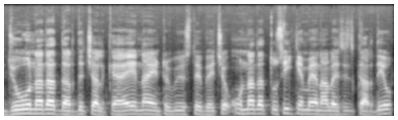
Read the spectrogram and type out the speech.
ਜੋ ਉਹਨਾਂ ਦਾ ਦਰਦ ਝਲਕਿਆ ਹੈ ਇਹਨਾਂ ਇੰਟਰਵਿਊਜ਼ ਦੇ ਵਿੱਚ ਉਹਨਾਂ ਦਾ ਤੁਸੀਂ ਕਿਵੇਂ ਐਨਾਲਾਈਸਿਸ ਕਰਦੇ ਹੋ?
